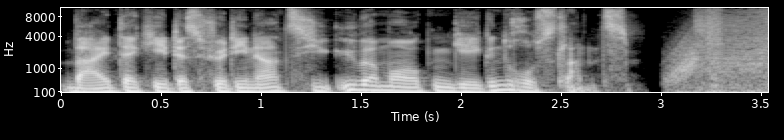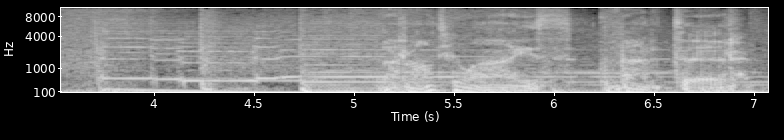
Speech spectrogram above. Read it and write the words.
Weiter geht es für die Nazi übermorgen gegen Russland. Radio 1 Wetter.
